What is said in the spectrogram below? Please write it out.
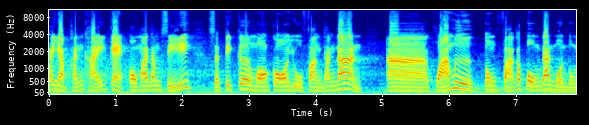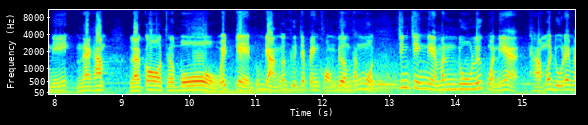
ขยับขันไขแกะออกมาทำสี สติกเกอร์มอกออยู่ฝั่งทางด้าน ขวามือตรงฝากระโปรงด้านบนตรงนี้นะครับ แล้วก็เทอร์โบเวทเกตทุกอย่างก็คือจะเป็นของเดิมทั้งหมด จริง ๆ เนี่ยมันดูลึกกว่านี้ถามว่าดูได้ไหม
